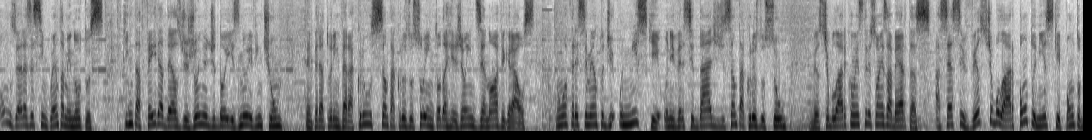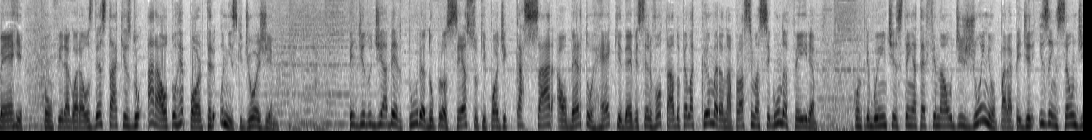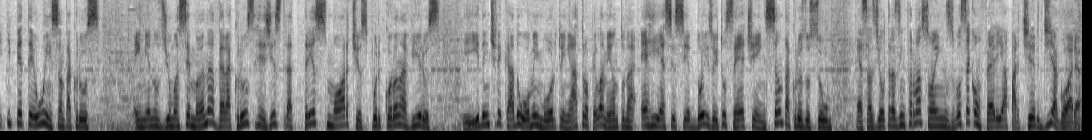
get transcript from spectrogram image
11 horas e 50 minutos. Quinta-feira, 10 de junho de 2021. Temperatura em Veracruz, Santa Cruz do Sul e em toda a região em 19 graus. Um oferecimento de Unisque, Universidade de Santa Cruz do Sul. Vestibular com inscrições abertas. Acesse vestibular.unisque.br. Confira agora os destaques do Arauto Repórter Unisque de hoje pedido de abertura do processo que pode caçar Alberto Reck deve ser votado pela Câmara na próxima segunda-feira. Contribuintes têm até final de junho para pedir isenção de IPTU em Santa Cruz. Em menos de uma semana, Veracruz registra três mortes por coronavírus e identificado o homem morto em atropelamento na RSC 287 em Santa Cruz do Sul. Essas e outras informações você confere a partir de agora.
